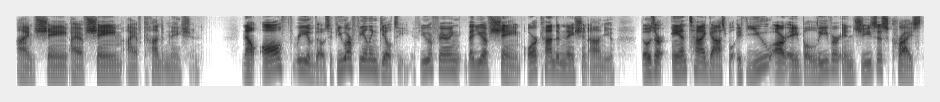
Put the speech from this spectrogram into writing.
I'm shame, I have shame, I have condemnation. Now, all three of those, if you are feeling guilty, if you are fearing that you have shame or condemnation on you, those are anti gospel. If you are a believer in Jesus Christ,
